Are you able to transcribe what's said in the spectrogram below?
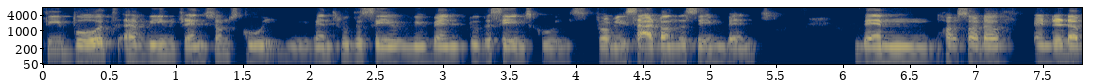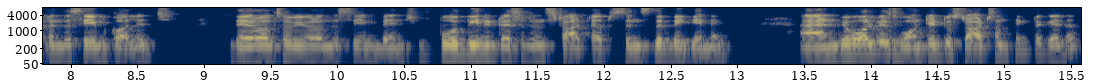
we both have been friends from school. We went through the same. We went to the same schools. Probably sat on the same bench. Then sort of ended up in the same college. There also we were on the same bench. We've both been interested in startups since the beginning, and we've always wanted to start something together.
